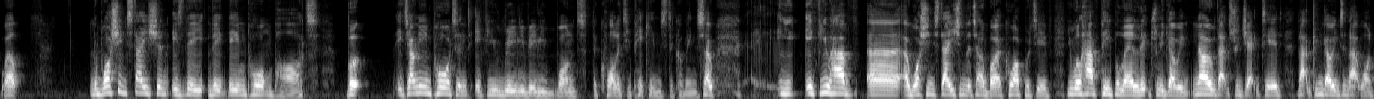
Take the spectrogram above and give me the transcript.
Well, the washing station is the, the, the important part, but it's only important if you really, really want the quality pickings to come in. So, if you have uh, a washing station that's owned by a cooperative, you will have people there literally going, no, that's rejected, that can go into that one.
